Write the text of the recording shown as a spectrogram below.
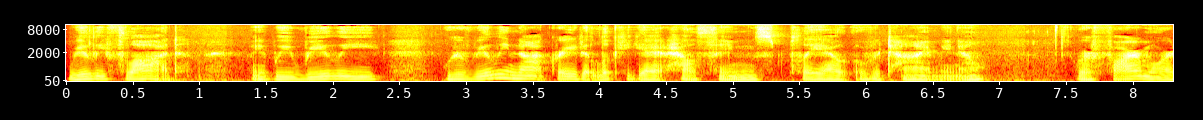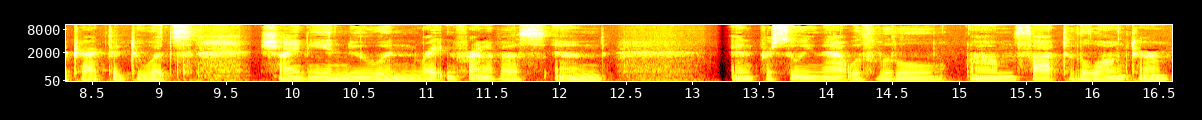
really flawed. I mean, we really, we're really not great at looking at how things play out over time, you know? We're far more attracted to what's shiny and new and right in front of us and and pursuing that with little um, thought to the long term.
